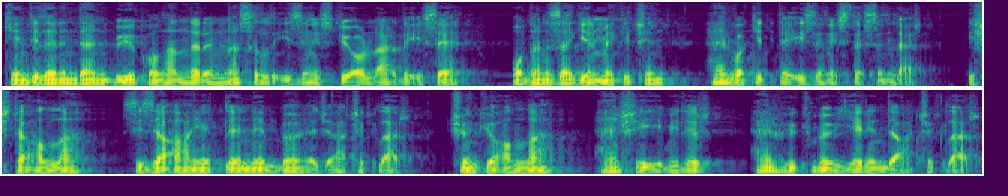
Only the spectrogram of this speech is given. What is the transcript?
kendilerinden büyük olanları nasıl izin istiyorlardı ise odanıza girmek için her vakitte izin istesinler. İşte Allah size ayetlerini böylece açıklar. Çünkü Allah her şeyi bilir, her hükmü yerinde açıklar.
